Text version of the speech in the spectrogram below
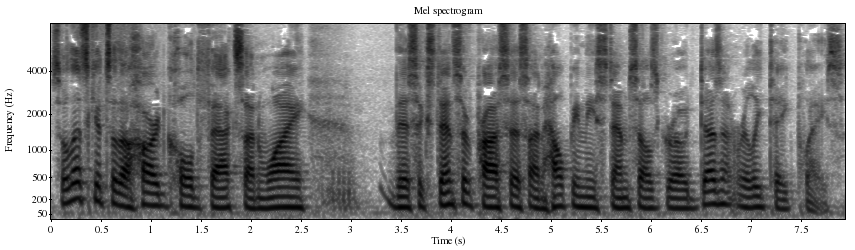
So let's get to the hard, cold facts on why this extensive process on helping these stem cells grow doesn't really take place.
